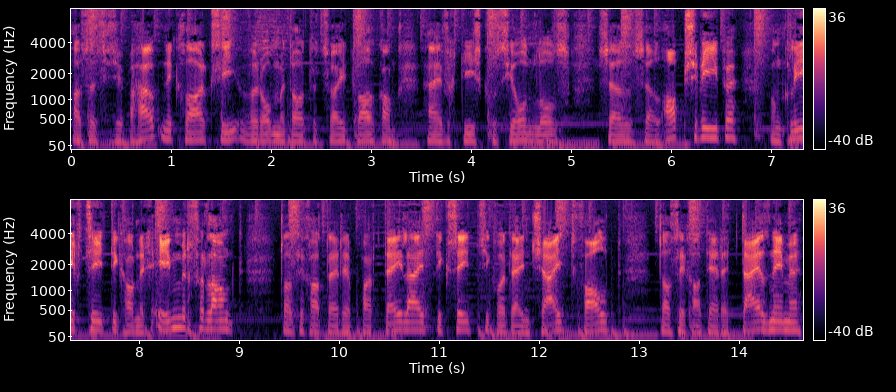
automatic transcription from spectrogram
Also es ist überhaupt nicht klar gewesen, warum man da den zweiten Wahlgang einfach diskussionlos soll, soll abschreiben. Und gleichzeitig habe ich immer verlangt, dass ich an dieser Parteileitungssitzung, wo der Entscheid fällt, dass ich an dieser teilnehme.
